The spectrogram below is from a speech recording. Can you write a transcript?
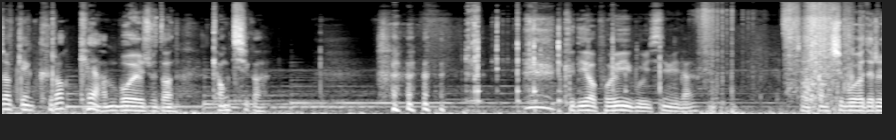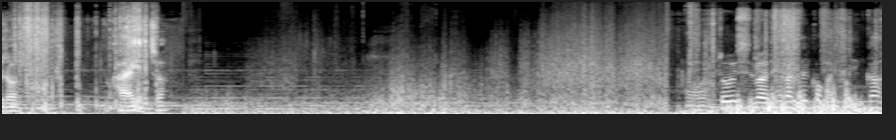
어저께는 그렇게 안 보여주던 경치가 드디어 보이고 있습니다. 자, 경치 보여드리러 가야겠죠? 어, 좀 있으면 해가 뜰 것 같으니까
